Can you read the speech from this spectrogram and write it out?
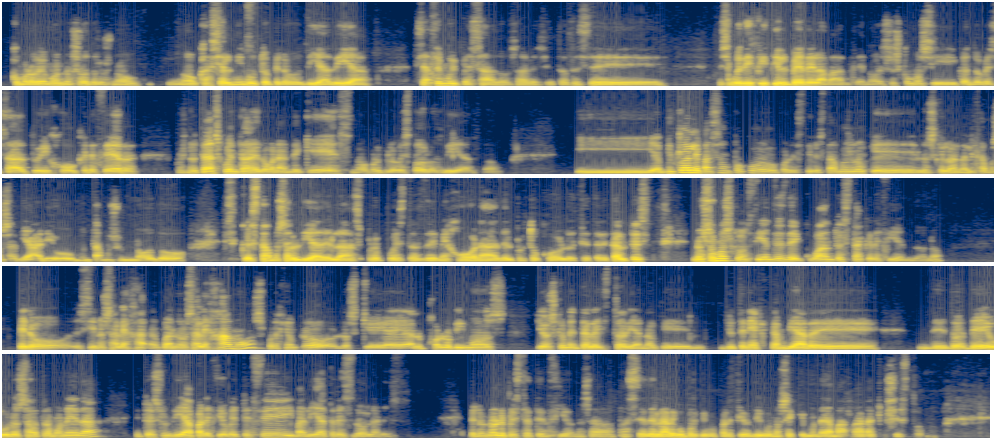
como lo vemos nosotros, ¿no? No casi al minuto, pero día a día, se hace muy pesado, ¿sabes? Entonces, eh, es muy difícil ver el avance, ¿no? Eso es como si cuando ves a tu hijo crecer, pues no te das cuenta de lo grande que es, ¿no? Porque lo ves todos los días, ¿no? Y a Bitcoin le pasa un poco por el estilo. Estamos los que, los que lo analizamos a diario, montamos un nodo, estamos al día de las propuestas de mejora del protocolo, etcétera y tal. Entonces, no somos conscientes de cuánto está creciendo, ¿no? Pero si nos aleja, cuando nos alejamos, por ejemplo, los que a lo mejor lo vimos yo os comenté la historia, ¿no? Que yo tenía que cambiar de, euros a otra moneda. Entonces un día apareció BTC y valía 3 dólares. Pero no le presté atención, o sea, pasé de largo porque me pareció, digo, no sé qué moneda más rara que es esto.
